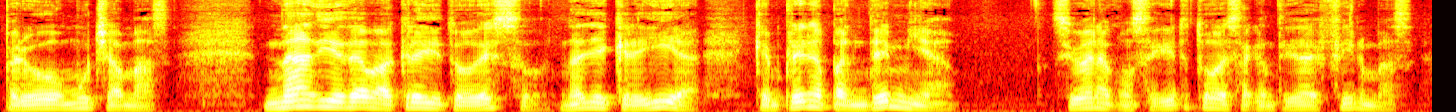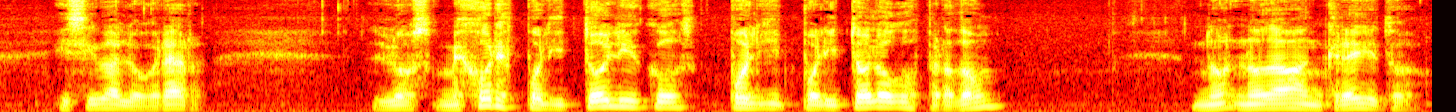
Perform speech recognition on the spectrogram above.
pero hubo mucha más. Nadie daba crédito de eso, nadie creía que en plena pandemia se iban a conseguir toda esa cantidad de firmas y se iba a lograr. Los mejores politólogos, politólogos perdón, no, no daban crédito.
